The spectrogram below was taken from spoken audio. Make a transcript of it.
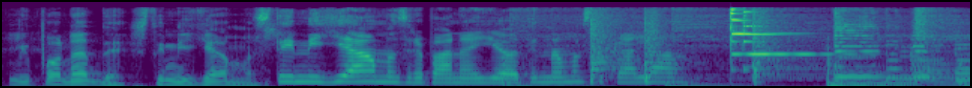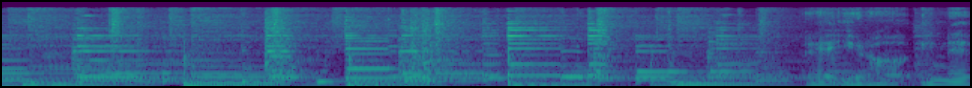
Λοιπόν, άντε, στην υγειά μας. Στην υγειά μας ρε Παναγιώτη, να είμαστε καλά. Ε, η ρο είναι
